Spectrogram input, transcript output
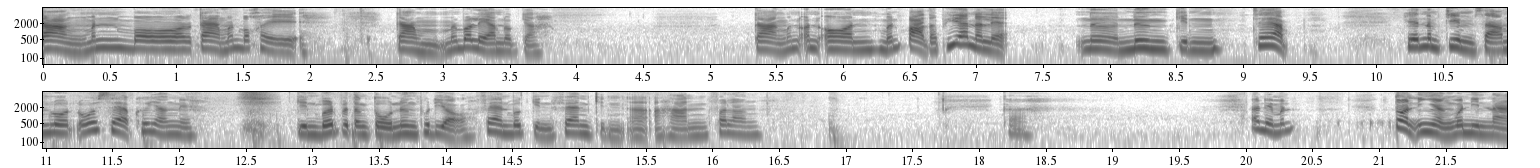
กลางมันบอกลางมันบ่ค่อย กลางมันบ่แหลมดอกจ้ะกลางมันอ่อนๆ เหมือนปลาตะเพียนนั่นแหละ เนอหนึ่งกินแซ่บเฮ็ดน้ำจิ้มสามรสโอ้ยแซ่บคือยังเนี่ย กินเบิร์ดไปตั้งโตหนึ่งผู้เดียว แฟนบ่กินแฟนกินอ่าอาหารฝรั่งค่ะ อันนี้มันต้นอีหยังวันนี้น้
